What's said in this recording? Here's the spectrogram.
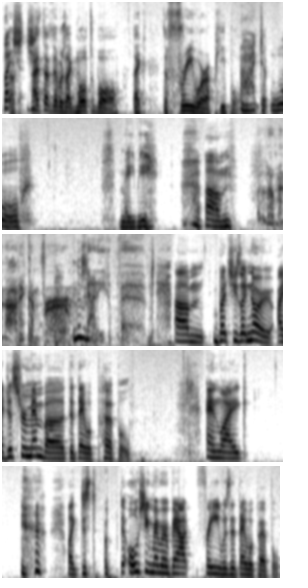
but Okay. she- I thought there was like multiple, like the free were a people. Oh, I don't. Whoa. Maybe. Um, Illuminati confirmed. Illuminati confirmed. Um, but she's like, no, I just remember that they were purple, and like, like just the, all she remember about Free was that they were purple.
